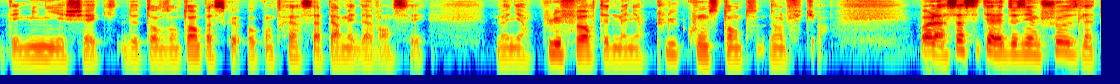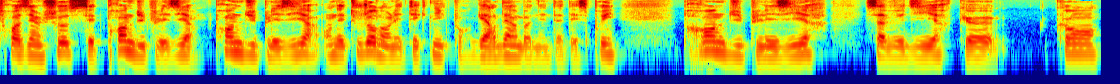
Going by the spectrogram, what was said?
des mini-échecs de temps en temps parce qu'au contraire, ça permet d'avancer de manière plus forte et de manière plus constante dans le futur. Voilà, ça c'était la deuxième chose. La troisième chose, c'est de prendre du plaisir. Prendre du plaisir, on est toujours dans les techniques pour garder un bon état d'esprit. Prendre du plaisir, ça veut dire que quand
